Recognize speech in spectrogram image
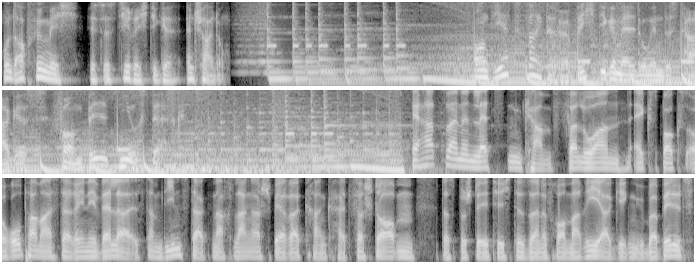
und auch für mich ist es die richtige Entscheidung. Und jetzt weitere wichtige Meldungen des Tages vom Bild Newsdesk. Er hat seinen letzten Kampf verloren. Xbox-Europameister René Weller ist am Dienstag nach langer schwerer Krankheit verstorben. Das bestätigte seine Frau Maria gegenüber Bild.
